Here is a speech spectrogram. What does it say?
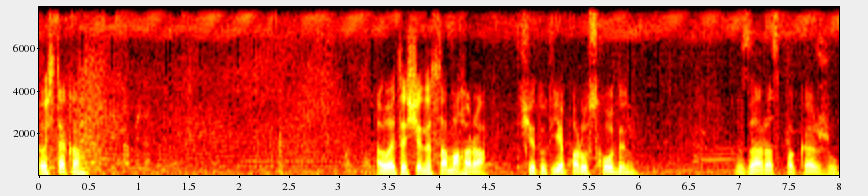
Ось така. Але це ще не сама гора. Ще тут є пару сходин. Зараз покажу.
